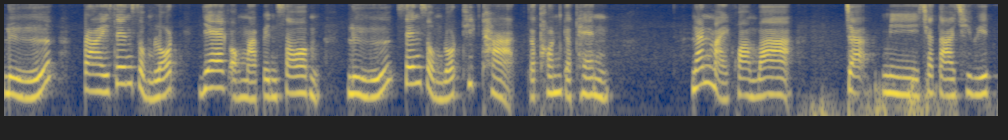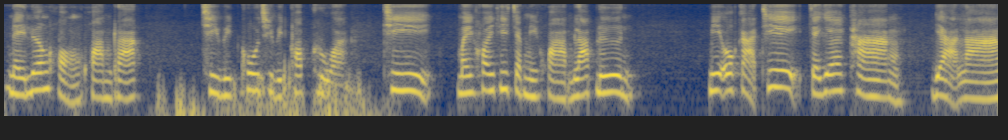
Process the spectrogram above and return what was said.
หรือปลายเส้นสมรสแยกออกมาเป็นซ่อม หรือเส้นสมรสที่ขาดกระท่อนกระแท่น นั่นหมายความว่าจะมีชะตาชีวิตในเรื่องของความรัก ชีวิตคู่ชีวิตครอบครัว ที่ไม่ค่อยที่จะมีความราบรื่น มีโอกาสที่จะแยกทางหย่าร้าง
